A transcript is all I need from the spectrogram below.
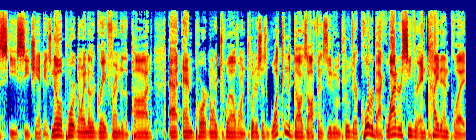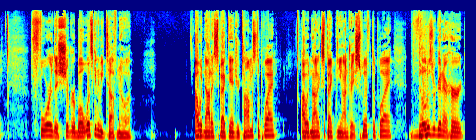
SEC champions. Noah Portnoy, another great friend of the pod at N Portnoy 12 on Twitter, says, What can the Dogs offense do to improve their quarterback, wide receiver, and tight end play for the Sugar Bowl? What's going to be tough, Noah? I would not expect Andrew Thomas to play. I would not expect D'Andre Swift to play. Those are going to hurt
